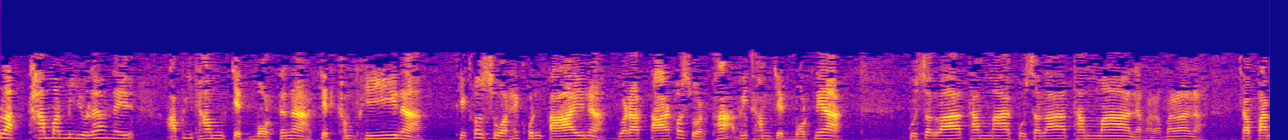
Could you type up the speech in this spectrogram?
หลักธรรมมันมีอยู่แล้วในอภิธรรมเจ็ดบทนั่นน่ะเจ็ดคำพีน่ะ ที่เขาสวดให้คนตายน่ะเวลาตายเขาสวดพระอภิธรรมเจ็ดบทเนี่ย กุศลธรรมากุศลธรรมาแล้วก็อะไรล่ะจะปัญ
